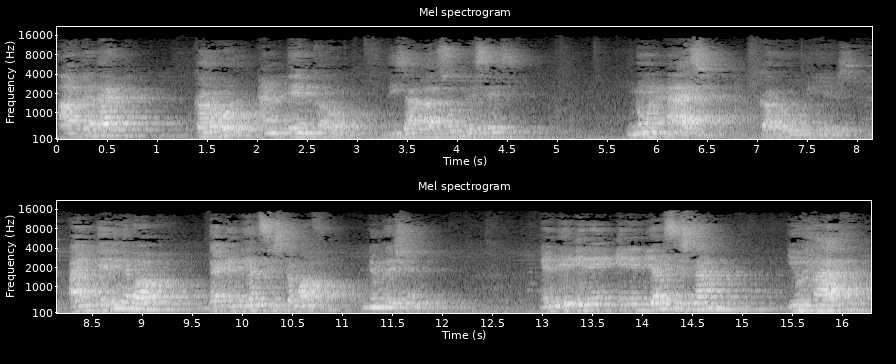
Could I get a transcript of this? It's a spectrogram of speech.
after that, crore and ten crore. These are also places known as crore periods. I am telling about the Indian system of numeration. In, in, in Indian system, you have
